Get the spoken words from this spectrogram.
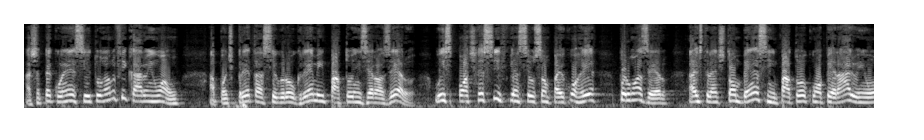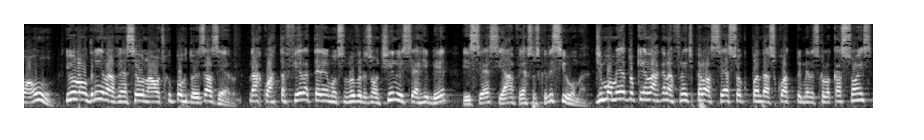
A Chapecoense e Ituano ficaram em 1 a 1. A Ponte Preta segurou o Grêmio e empatou em 0 a 0. O Sport Recife venceu o Sampaio Corrêa por 1 a 0. A estreante Tom Benson empatou com o Operário em 1 a 1 e o Londrina venceu o Náutico por 2 a 0. Na quarta-feira teremos Novo Horizontino e CRB e CSA versus Criciúma. De momento, quem larga na frente pelo acesso ocupando as quatro primeiras colocações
